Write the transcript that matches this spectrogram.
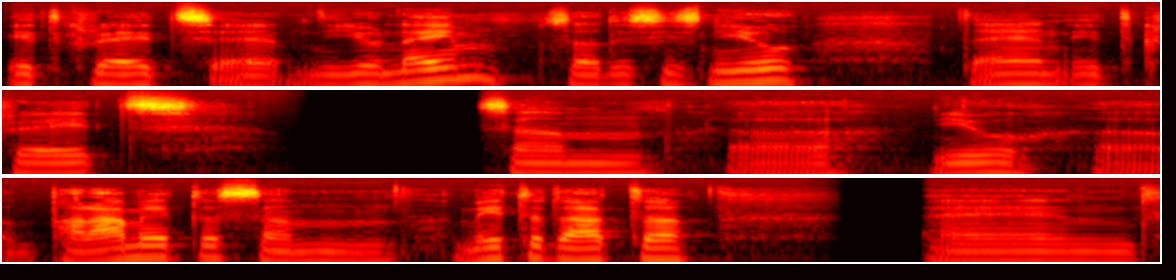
It creates a new name. So this is new. Then it creates some uh, new uh, parameters some metadata and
